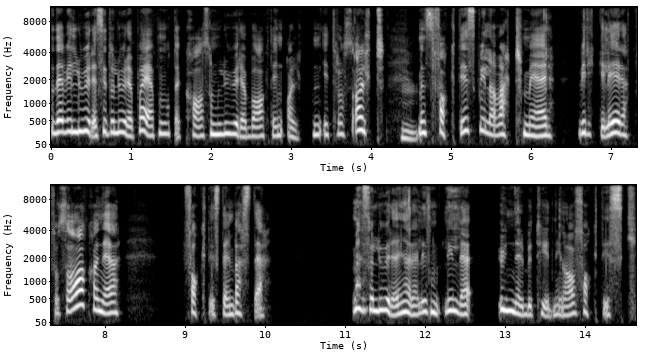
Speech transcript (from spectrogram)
Så det vi lurer, sitter og lurer på, er på en måte hva som lurer bak den alten i tross alt. Mm. Mens faktisk ville ha vært mer virkelig rett for sak. Han er faktisk den beste. Men så lurer den her liksom lille underbetydninga av faktisk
